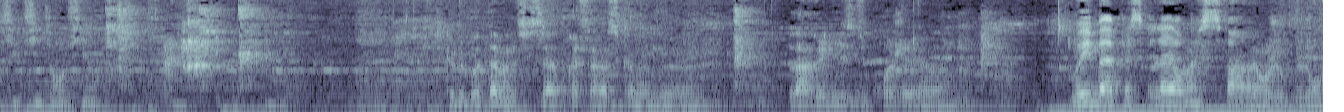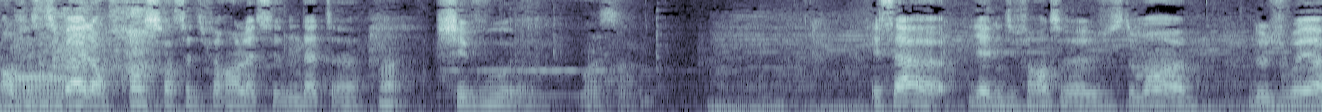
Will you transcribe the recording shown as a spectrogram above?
C'est excitant aussi. hein. Parce que le Bota, même si c'est après, ça reste quand même euh, la release du projet. euh, Oui, bah parce que là en Ouais. plus, enfin, Là, on joue plus longtemps. en festival, en France, enfin, c'est différent. Là, c'est une date euh, Ouais. chez vous. euh. Ouais, ça. Et ça, euh, il y a une différence euh, justement euh, de jouer euh,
